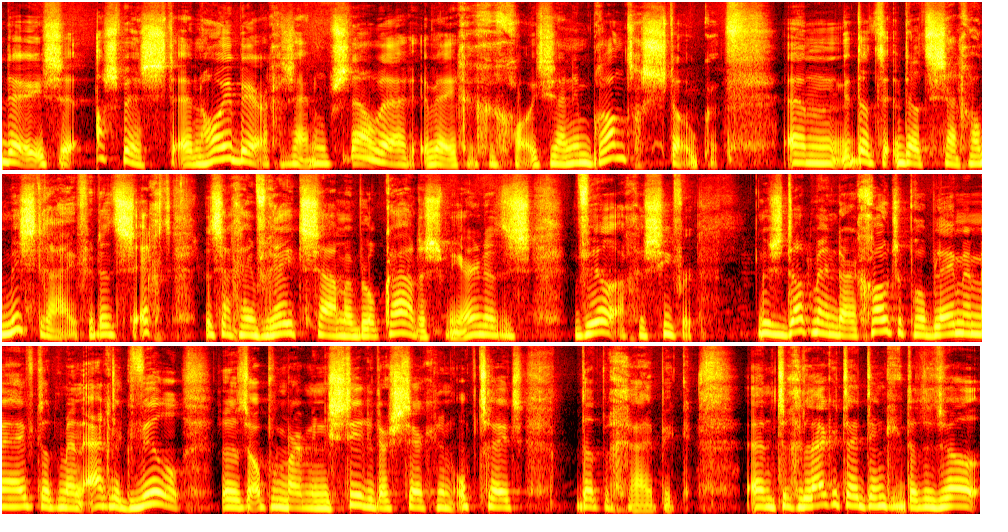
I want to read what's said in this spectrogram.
Deze asbest en hooibergen zijn op snelwegen gegooid. Die zijn in brand gestoken. Um, dat, dat zijn gewoon misdrijven. Dat, is echt, dat zijn geen vreedzame blokkades meer. Dat is veel agressiever. Dus dat men daar grote problemen mee heeft, dat men eigenlijk wil dat het Openbaar Ministerie daar sterker in optreedt, dat begrijp ik. En tegelijkertijd denk ik dat het wel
